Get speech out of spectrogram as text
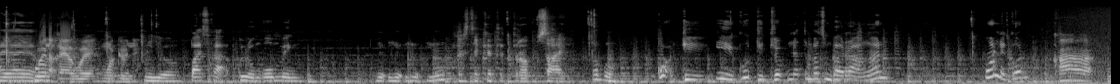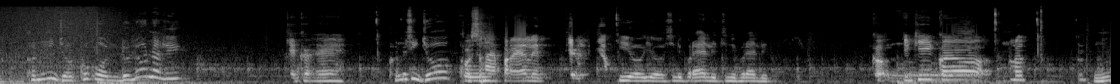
Ayo ayo. gue enak kayak gue modulnya Iya, pas kak belum koming. Yuk yuk yuk yuk. investigate the drop site Apa? Kok di iku di drop nak tempat sembarangan? Mana kon? kak Kon ini jogo kon dulu nali. kayak eh Kon sing jogo. kok sniper elite Iya iya, sini per elit, sini per elit. kok iki kayak lu Hmm?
